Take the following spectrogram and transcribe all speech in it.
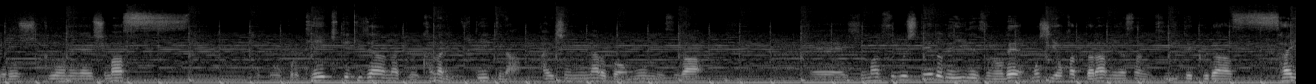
よろしくお願いします。これ定期的じゃなくかなり不定期な配信になるとは思うんですが、えー、暇つぶし程度でいいですのでもしよかったら皆さん聞いてください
